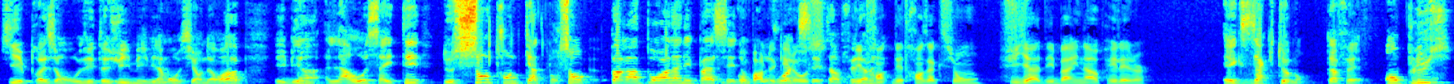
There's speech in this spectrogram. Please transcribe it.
qui est présent aux États-Unis, mais évidemment aussi en Europe, eh bien, la hausse a été de 134% par rapport à l'année passée. On parle de quelle hausse des, des transactions via des Buy Now, Pay Later. Exactement, tout à fait. En plus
